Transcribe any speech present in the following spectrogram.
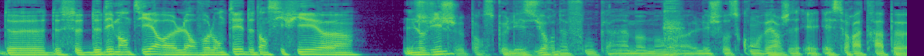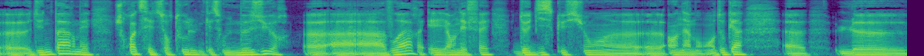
de, de, de démentir leur volonté de densifier nos villes Je pense que les urnes font qu'à un moment, euh, les choses convergent et, se rattrapent euh, d'une part, mais je crois que c'est surtout une question de mesure euh, à, avoir et en effet de discussion en amont. En tout cas, le,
